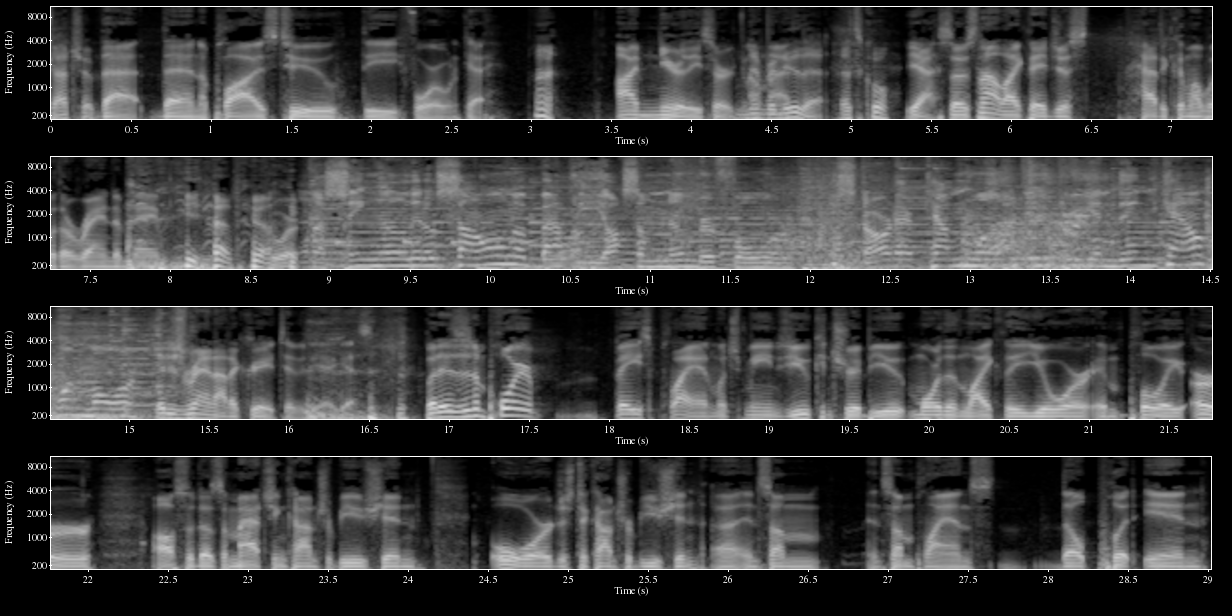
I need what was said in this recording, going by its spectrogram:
Gotcha. that then applies to the 401k. Huh. I'm nearly certain. on Never knew that. That's cool. Yeah, so it's not like they just had to come up with a random name. Yeah, no. for it. I sing a little song about the awesome number four. You start out counting one, two, three, and then you count one more. They just ran out of creativity, I guess. but it's an employer based plan, which means you contribute. More than likely, your employer also does a matching contribution or just a contribution. Uh, in some in some plans, they'll put in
